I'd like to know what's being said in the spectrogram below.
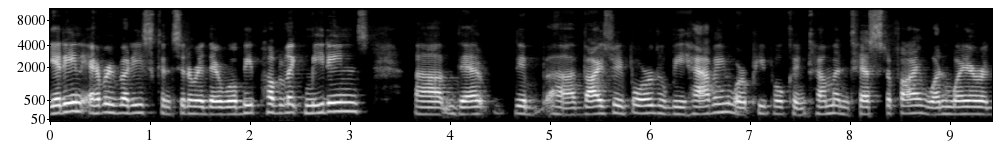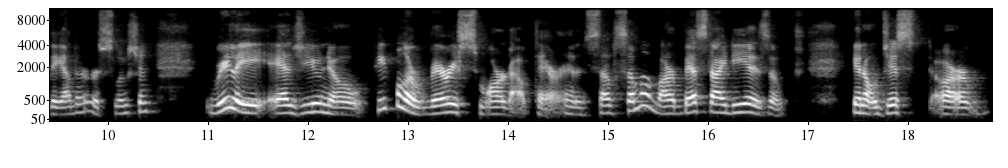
getting everybody's considered there will be public meetings um, that the uh, advisory board will be having where people can come and testify one way or the other or solution. Really, as you know, people are very smart out there. And so some of our best ideas of, you know, just are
